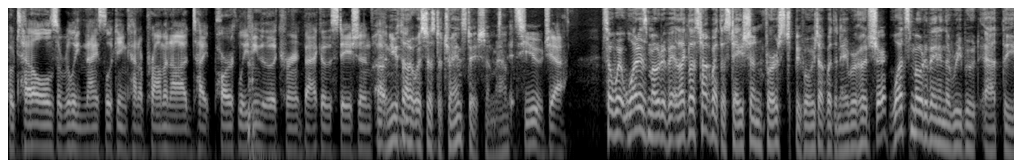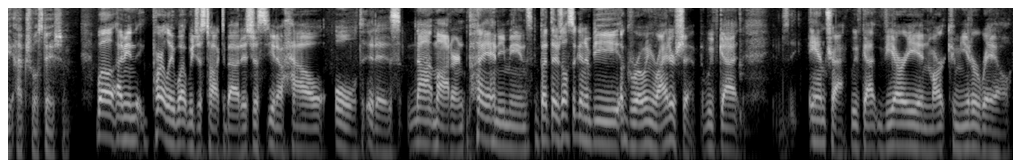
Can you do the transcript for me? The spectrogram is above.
hotels, a really nice looking kind of promenade type park leading to the current back of the station. Uh, you thought it was just a train station, man. It's huge, yeah. So wait, what is motivating? Like, let's talk about the station first before we talk about the neighborhood. Sure. What's motivating the reboot at the actual station? Well, I mean, partly what we just talked about is just, you know, how old it is. Not modern by any means, but there's also going to be a growing ridership. We've got Amtrak, we've got VRE and MARC commuter rail,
